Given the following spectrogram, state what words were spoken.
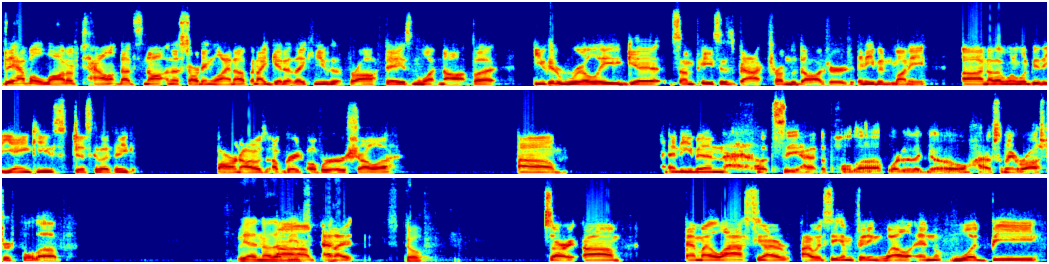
they have a lot of talent that's not in the starting lineup. And I get it, they can use it for off days and whatnot, but you could really get some pieces back from the Dodgers and even money. Uh, another one would be the Yankees, just because I think Arenado's upgrade over Urshela. Um, and even let's see, I had to pull up. Where did it go? I have so many rosters pulled up. Yeah, no, that'd be Um, and I go. sorry. Um, and my last team, I I would see him fitting well in would be.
